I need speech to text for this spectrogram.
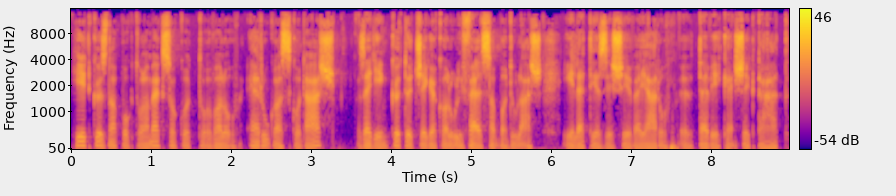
hétköznapoktól, a megszokottól való elrugaszkodás, az egyén kötöttségek aluli felszabadulás életérzésével járó tevékenység, tehát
